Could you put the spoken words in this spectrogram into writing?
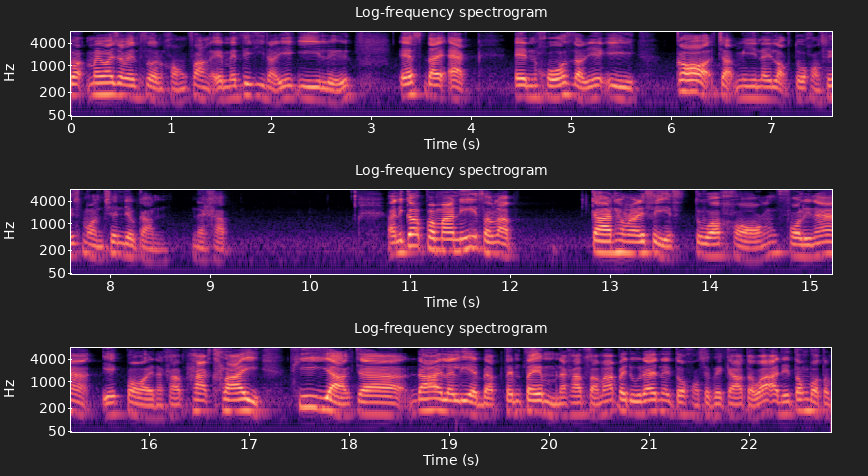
ว่าไม่ว่าจะเป็นส่วนของฝั่ง msct.exe หรือ sdiac nhost.exe ก็จะมีในหลอกตัวของ sysmon เช่นเดียวกันนะครับ อันนี้ก็ประมาณนี้สำหรับการทำ analysis ตัวของ f o r i n a exploit นะครับ หากใครที่อยากจะได้รายละเอียดแบบเต็มๆนะครับ สามารถไปดูได้ในตัวของ c p k แต่ว่าอันนี้ต้องบอกตร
